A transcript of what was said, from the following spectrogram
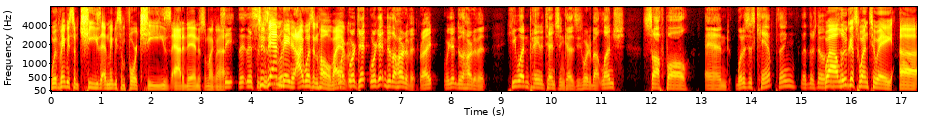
with maybe some cheese and maybe some four cheese added in or something like that. See, th- this is Suzanne this, made it. I wasn't home. I We're, we're get we're getting to the heart of it, right? We're getting to the heart of it. He wasn't paying attention because he's worried about lunch, softball, and what is this camp thing? That there's no. well, some- Lucas went to a uh,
